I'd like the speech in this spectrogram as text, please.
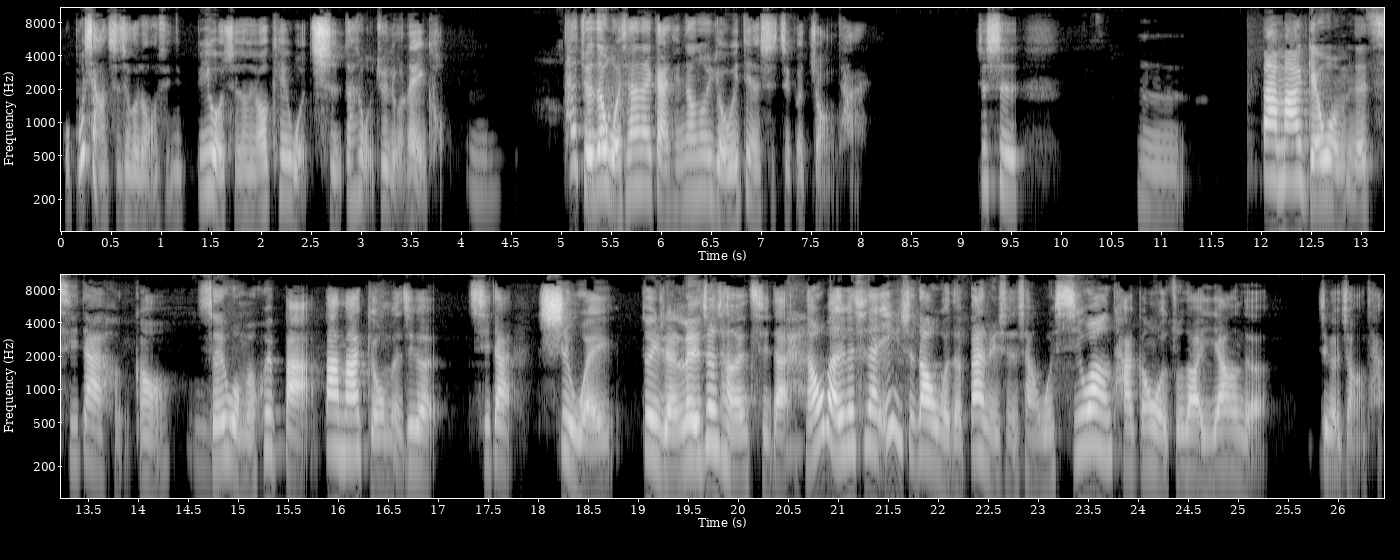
我不想吃这个东西，你逼我吃东西，OK，我吃，但是我就留那一口。嗯他觉得我现在在感情当中有一点是这个状态，就是，嗯，爸妈给我们的期待很高，嗯所以我们会把爸妈给我们的这个期待视为对人类正常的期待，然后我把这个期待映射到我的伴侣身上，我希望他跟我做到一样的这个状态。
